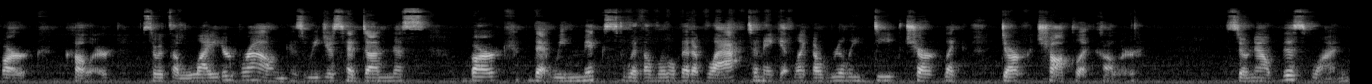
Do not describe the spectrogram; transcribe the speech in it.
bark color. So it's a lighter brown because we just had done this bark that we mixed with a little bit of black to make it like a really deep chart, like dark chocolate color. So now this one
